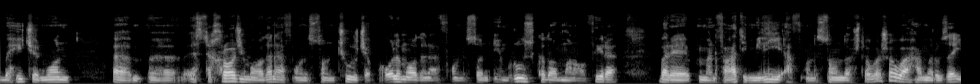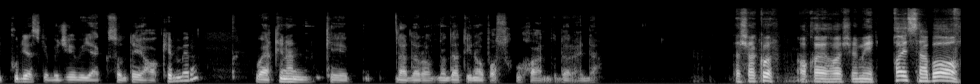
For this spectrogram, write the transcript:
به هیچ عنوان استخراج معادن افغانستان چور چپاول معادن افغانستان امروز کدام منافع را برای منفعت ملی افغانستان داشته باشه و همه روزه ای پولی است که به جیب یک سلطه حاکم میره و یقینا که در دراز مدت اینا پاسخگو خواهند بود در آینده. تشکر. آقای هاشمی. آقای سبا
